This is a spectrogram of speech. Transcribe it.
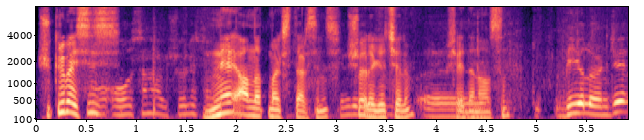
Şükrü Bey siz O- Oğuzhan abi şöyle söyleyeyim. ne anlatmak istersiniz? Şimdi Şöyle biz, geçelim. Ee, Şeyden alsın. Bir yıl önce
